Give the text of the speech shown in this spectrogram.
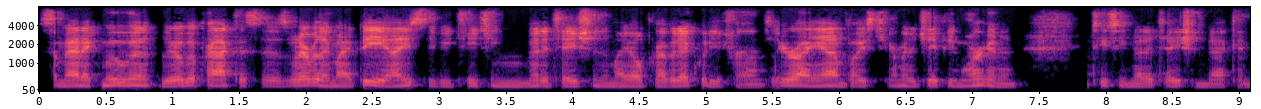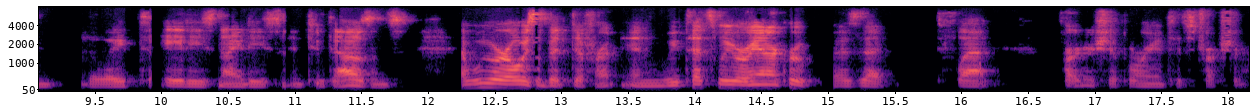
somatic movement, yoga practices, whatever they might be. And I used to be teaching meditation in my old private equity firms. Here I am, vice chairman of JP Morgan and teaching meditation back in the late 80s, 90s, and 2000s. And we were always a bit different. And we that's we were in our group as that flat partnership oriented structure.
